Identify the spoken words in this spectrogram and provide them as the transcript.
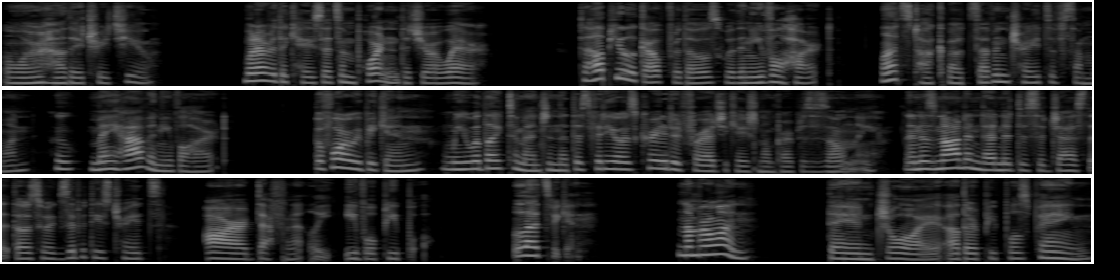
or how they treat you. Whatever the case, it's important that you're aware. To help you look out for those with an evil heart, let's talk about seven traits of someone who may have an evil heart. Before we begin, we would like to mention that this video is created for educational purposes only and is not intended to suggest that those who exhibit these traits are definitely evil people. Let's begin. Number one, they enjoy other people's pain.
